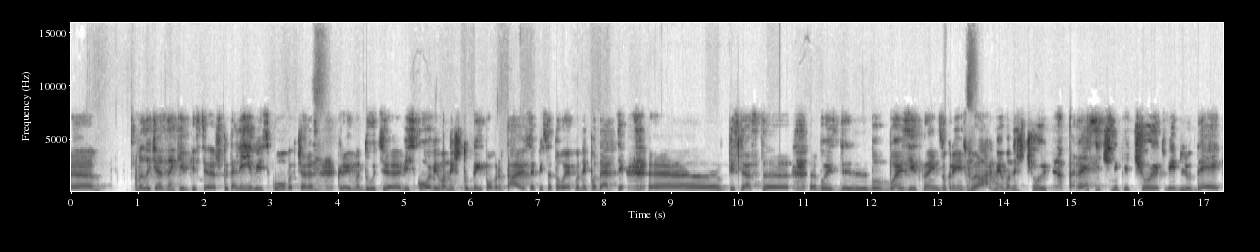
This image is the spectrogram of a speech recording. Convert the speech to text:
Е, Величезна кількість е, шпиталів військових через Крим ідуть е, військові. Вони ж туди повертаються після того, як вони подерті е, після е, боєзіткнень з українською армією. Вони ж чують пересічники, чують від людей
